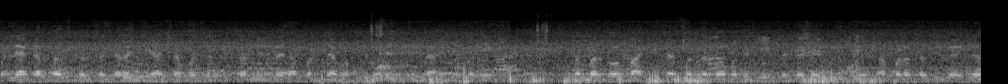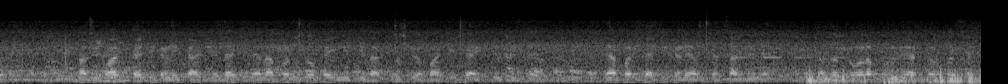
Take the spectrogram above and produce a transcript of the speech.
भल्याकरताच खर्च करायची अशा पद्धतीचा निर्णय आपण त्या बाबतीत दिलेला आहे. नंबर एक नंबर दोन बाकीच्या संदर्भामध्ये दुसऱ्या काही गोष्टी आपण आता दिव्यांग हा विभाग त्या ठिकाणी काढलेला आहे. त्याला पण जो काही निधी लागतो किंवा बाकीच्या ॲक्टिव्हिटीज आहेत त्या पण त्या ठिकाणी आमच्या चाललेल्या आहेत. आता तुम्हाला पूर्वी आठवत असेल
